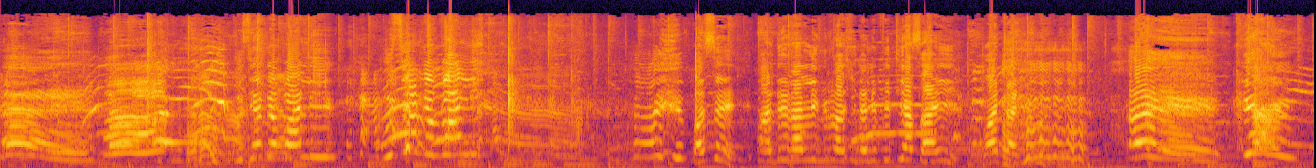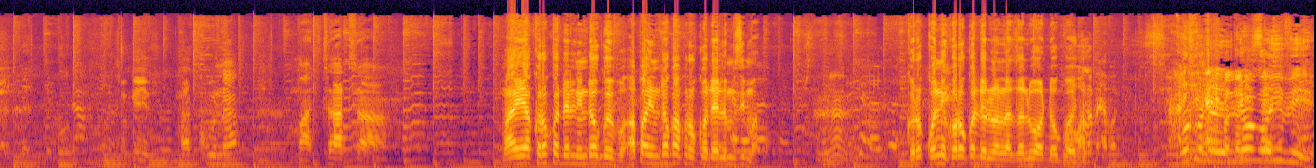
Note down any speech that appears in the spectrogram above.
Hey! Hey! Usiende mbali. Usiende mbali. Pase, adrenaline rush inanipitia saa hii. Wacha. Kai. So guys, hakuna matata. Mai ya crocodile ni ndogo hivyo. Hapa inatoka crocodile mzima. Kro- Kwani crocodile wanazaliwa wadogo aje? Crocodile Ndogo hivi.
